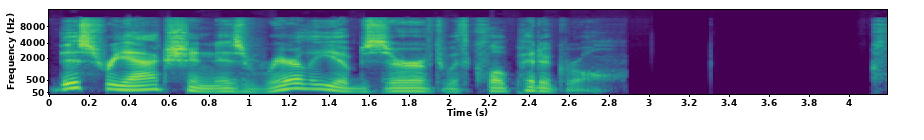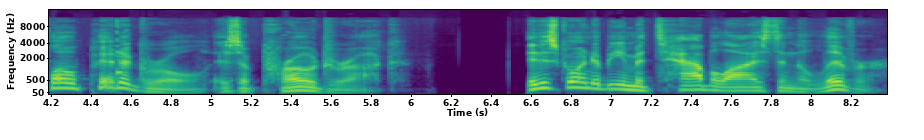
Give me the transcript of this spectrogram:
this reaction is rarely observed with clopidogrel. Clopidogrel is a prodrug. It is going to be metabolized in the liver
